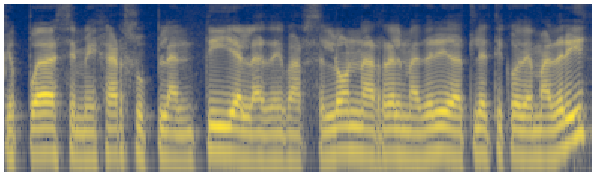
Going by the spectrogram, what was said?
que pueda asemejar su plantilla a la de Barcelona, Real Madrid, Atlético de Madrid.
